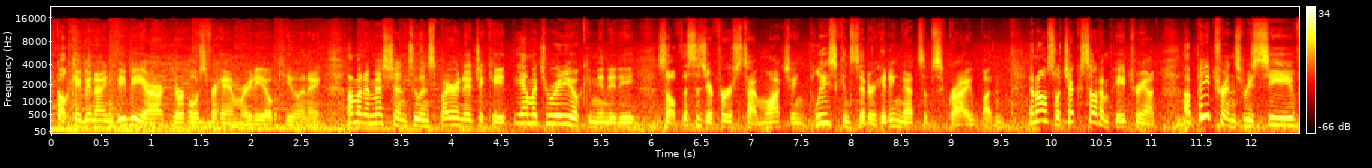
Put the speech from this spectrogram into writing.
Michael, KB9VBR, your host for Ham Radio Q&A. I'm on a mission to inspire and educate the amateur radio community, so if this is your first time watching, please consider hitting that subscribe button. And also check us out on Patreon. Uh, patrons receive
